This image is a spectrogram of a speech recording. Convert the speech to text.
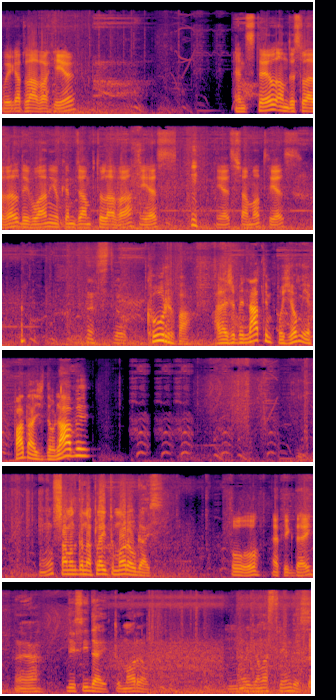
We got lava here. And still on this level, Div 1, you can jump to lava. Yes. yes, Shamoth, yes. That's true. Kurwa, ale żeby na tym poziomie wpadać do lawy? Mm, Shaman gonna play tomorrow, guys. Ooh, epic day. Yeah. DC day, tomorrow. We're gonna stream this.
